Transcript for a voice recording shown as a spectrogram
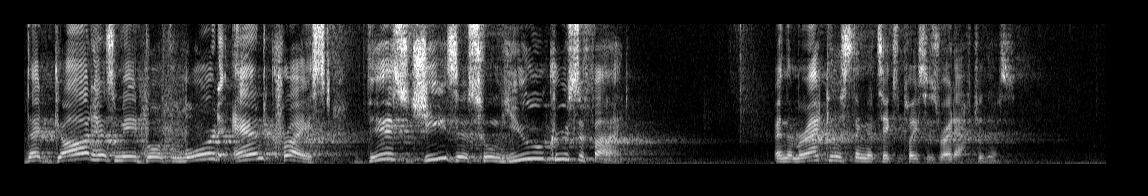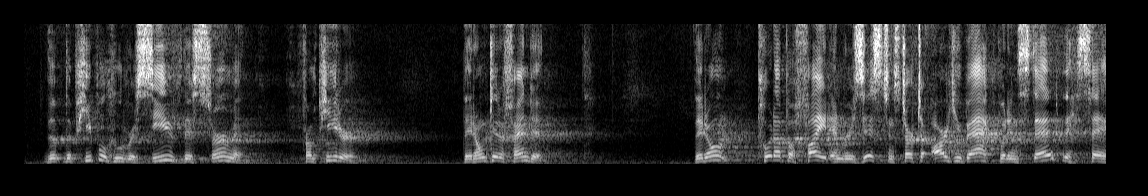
that God has made both Lord and Christ this Jesus whom you crucified. And the miraculous thing that takes place is right after this. The, the people who receive this sermon from Peter, they don't get offended. They don't put up a fight and resist and start to argue back, but instead they say,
